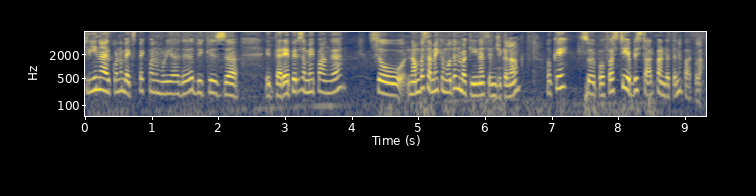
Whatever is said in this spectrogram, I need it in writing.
க்ளீனாக இருக்கும் நம்ம எக்ஸ்பெக்ட் பண்ண முடியாது பிகாஸ் இது நிறைய பேர் சமைப்பாங்க. ஸோ நம்ம சமைக்கும் போது நம்ம க்ளீனாக செஞ்சுக்கலாம். ஓகே ஸோ இப்போ ஃபஸ்ட்டு எப்படி ஸ்டார்ட் பண்ணுறதுன்னு பார்க்கலாம்.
